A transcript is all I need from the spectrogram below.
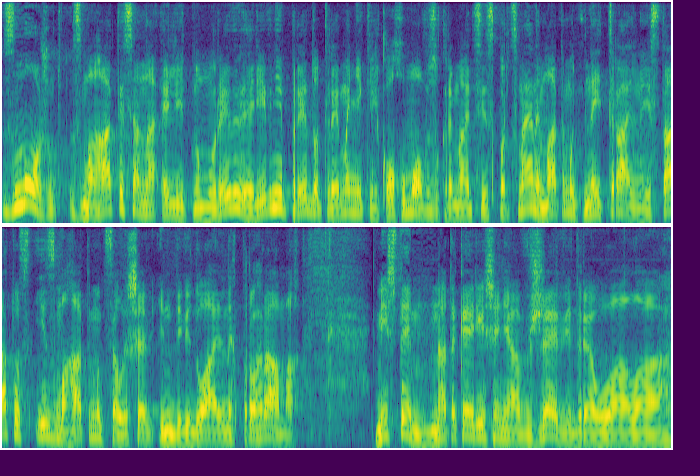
зможуть змагатися на елітному рівні при дотриманні кількох умов. Зокрема, ці спортсмени матимуть нейтральний статус і змагатимуться лише в індивідуальних програмах. Між тим, на таке рішення вже відреагувала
